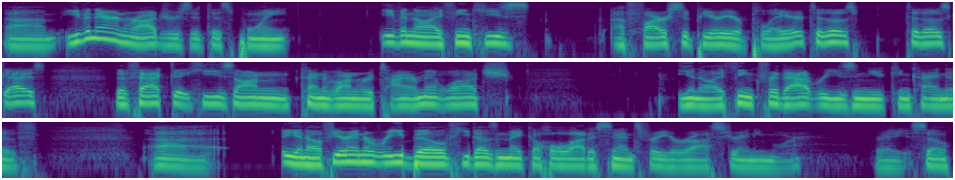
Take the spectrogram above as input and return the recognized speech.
um, even Aaron Rodgers at this point, even though I think he's a far superior player to those to those guys, the fact that he's on kind of on retirement watch you know, I think for that reason you can kind of uh you know, if you're in a rebuild, he doesn't make a whole lot of sense for your roster anymore. Right? So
